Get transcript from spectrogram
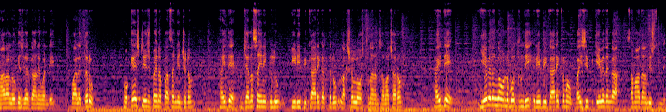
నారా లోకేష్ గారు కానివ్వండి వాళ్ళిద్దరూ ఒకే స్టేజ్ పైన ప్రసంగించడం అయితే జన సైనికులు టీడీపీ కార్యకర్తలు లక్షల్లో వస్తున్నారని సమాచారం. అయితే ఏ విధంగా ఉండబోతుంది? రేపు ఈ కార్యక్రమం వైసీపీకి ఏ విధంగా సమాధానం ఇస్తుంది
